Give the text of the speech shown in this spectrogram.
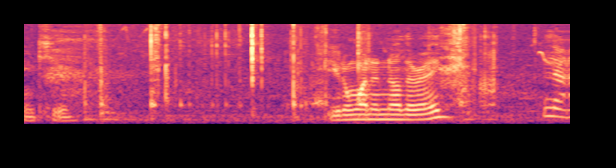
Thank you. You don't want another egg? No.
